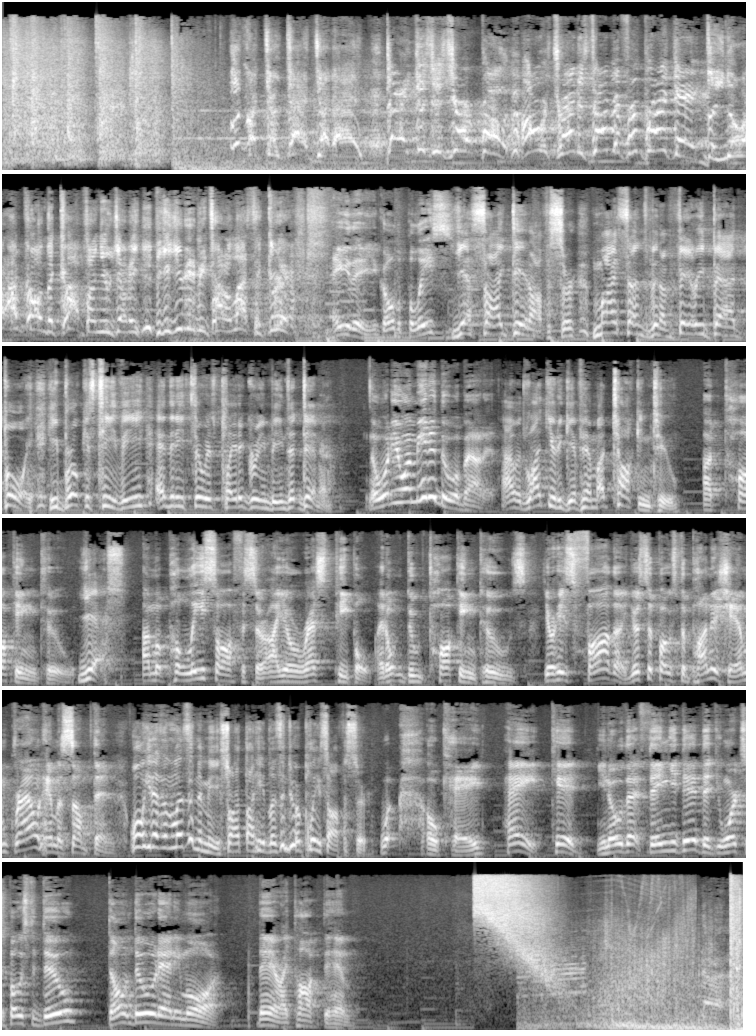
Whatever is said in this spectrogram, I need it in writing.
Look what you did to me! Daddy, this is your fault! I was trying to stop it from breaking! So you know what? I'm calling the cops on you, Jeffy, because you need to be taught a lesson. Come here. Hey there, you call the police? Yes, I did, officer. My son's been a very bad boy. He broke his TV, and then he threw his plate of green beans at dinner. Now, what do you want me to do about it? I would like you to give him a talking to. A talking to. Yes. I'm a police officer. I arrest people. I don't do talking tos. You're his father. You're supposed to punish him, ground him or something. Well, he doesn't listen to me, so I thought he'd listen to a police officer. What? Okay. Hey, kid, you know that thing you did that you weren't supposed to do? Don't do it anymore. There, I talked to him.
